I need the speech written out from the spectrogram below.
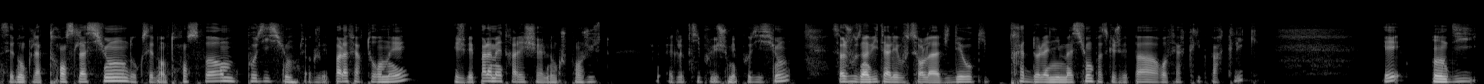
C'est donc la translation, donc c'est dans transform, position. je ne vais pas la faire tourner, et je vais pas la mettre à l'échelle. Donc je prends juste avec le petit plus, je mets position. Ça, je vous invite à aller sur la vidéo qui traite de l'animation parce que je ne vais pas refaire clic par clic. Et on dit,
